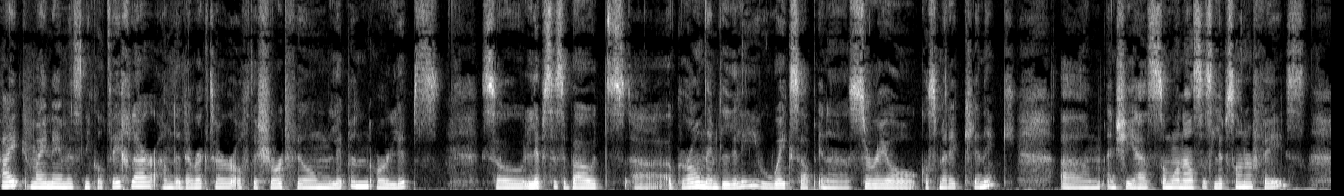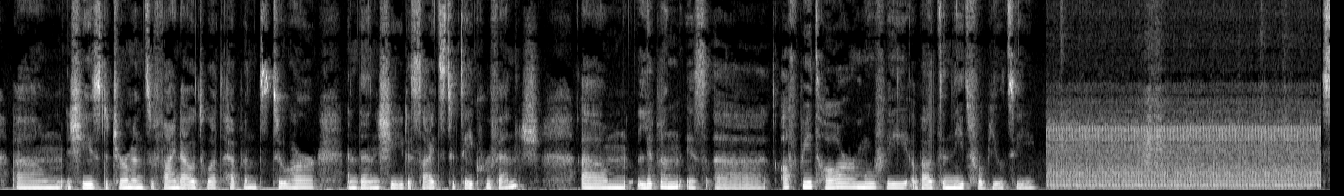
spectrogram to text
Hi, my name is Nicole Tegelaar. I'm the director of the short film Lippen or Lips. So, Lips is about uh, a girl named Lily who wakes up in a surreal cosmetic clinic um, and she has someone else's lips on her face. Um, is determined to find out what happened to her and then she decides to take revenge. Um, Lippen is a offbeat horror movie about the need for beauty.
